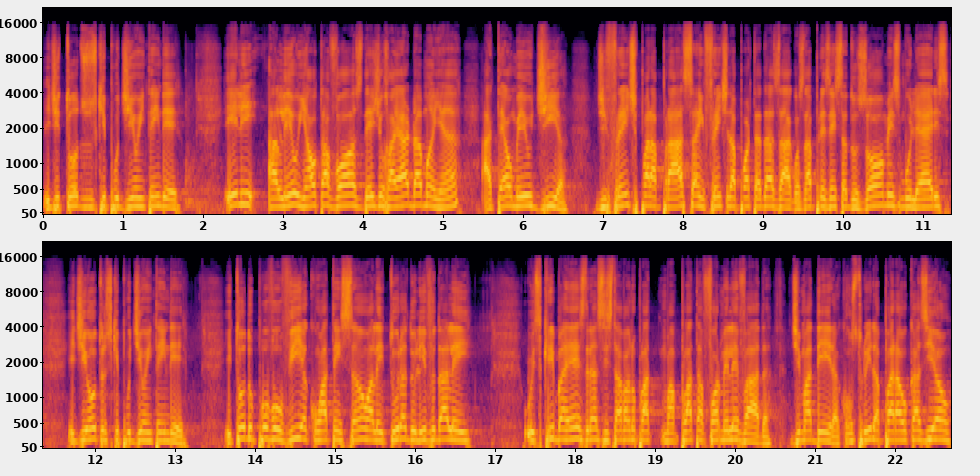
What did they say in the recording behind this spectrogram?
e de todos os que podiam entender. Ele a leu em alta voz desde o raiar da manhã até o meio-dia, de frente para a praça, em frente da porta das águas, na presença dos homens, mulheres e de outros que podiam entender. E todo o povo ouvia com atenção a leitura do livro da lei. O escriba Esdras estava numa plataforma elevada, de madeira, construída para a ocasião.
